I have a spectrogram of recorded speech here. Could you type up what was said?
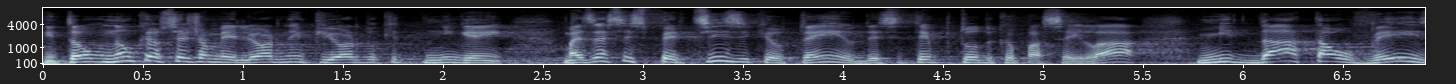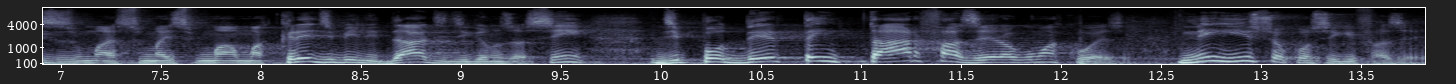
Então, não que eu seja melhor nem pior do que ninguém, mas essa expertise que eu tenho, desse tempo todo que eu passei lá, me dá talvez uma, uma, uma credibilidade, digamos assim, de poder tentar fazer alguma coisa. Nem isso eu consegui fazer.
